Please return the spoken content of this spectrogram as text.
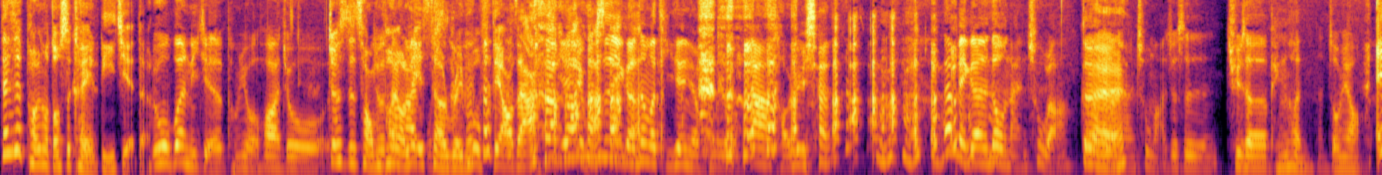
但是朋友都是可以理解的，如果不能理解的朋友的话，就就是从朋友 list remove 掉这样。也许不是一个那么体贴你的朋友，大家考虑一下。那每个人都有难处啦，各有难处嘛，就是取得平衡很重要。哎，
